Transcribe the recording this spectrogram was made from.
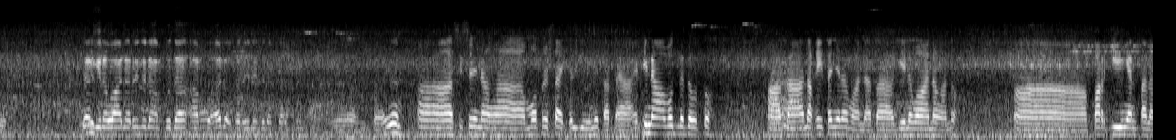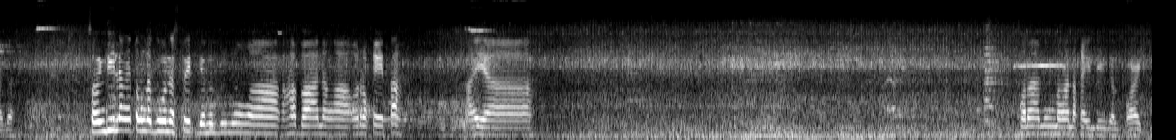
Yan, ginawa na rin nila ang puda, ang ano, sarili nilang parking. Ayun. So yun, ah si sir ng ah, motorcycle unit at ah, itinawag na daw to. At ah, nakita niyo naman at ah, ginawa ng ano, ah parkingan talaga. So hindi lang itong Laguna Street, ganun din yung ah, kahabaan ng ah, Oroqueta. Ay ah, maraming mga naka-illegal park.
